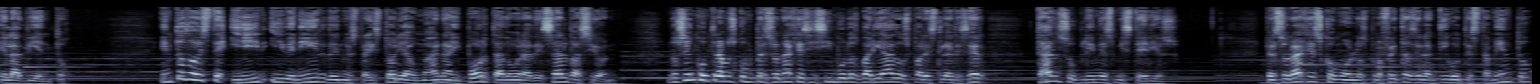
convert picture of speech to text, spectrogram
el adviento. En todo este ir y venir de nuestra historia humana y portadora de salvación, nos encontramos con personajes y símbolos variados para esclarecer tan sublimes misterios. Personajes como los profetas del Antiguo Testamento,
